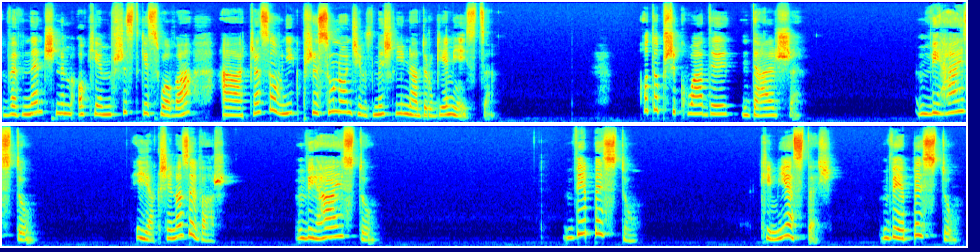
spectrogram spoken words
wewnętrznym okiem wszystkie słowa, a czasownik przesunąć w myśli na drugie miejsce. Oto przykłady dalsze. Wie heißt du? Jak się nazywasz? Wie heißt du? Wer bist du? Kim jesteś? Wer bist du?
